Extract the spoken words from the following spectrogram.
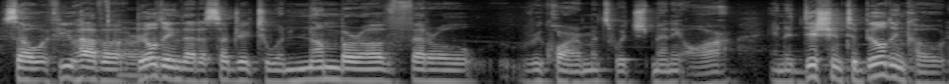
So if you have a right. building that is subject to a number of federal requirements, which many are, in addition to building code,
